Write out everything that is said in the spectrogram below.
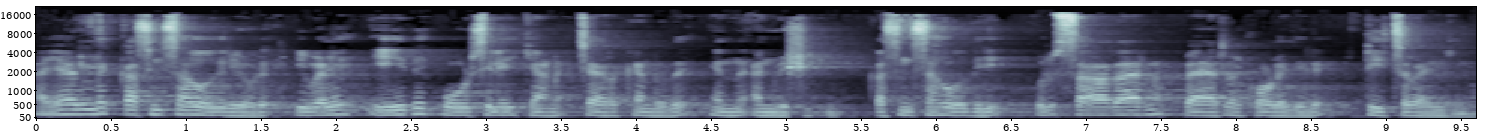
അയാളുടെ കസിൻ സഹോദരിയോട് ഇവളെ ഏത് കോഴ്സിലേക്കാണ് ചേർക്കേണ്ടത് എന്ന് അന്വേഷിക്കും കസിൻ സഹോദരി ഒരു സാധാരണ പാരൽ കോളേജിലെ ടീച്ചറായിരുന്നു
